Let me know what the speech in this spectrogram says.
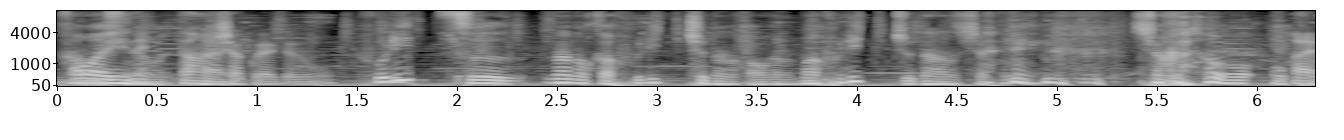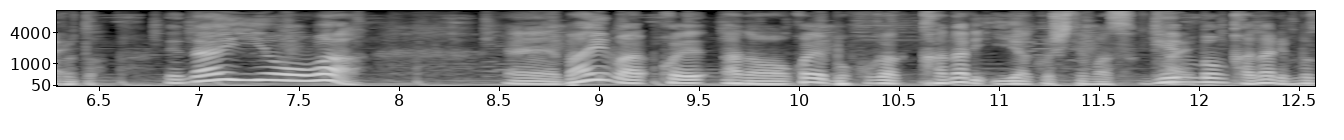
かわい。男爵やけども。フリッツなのかフリッチュなのか分からない、まあ、フリッチュ男爵。に書簡を送ると。で内容は、えーバイマルこれあのこれ僕がかなり意訳してます。原文かなり難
